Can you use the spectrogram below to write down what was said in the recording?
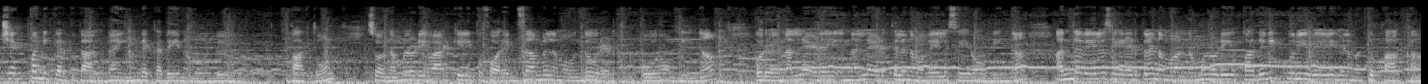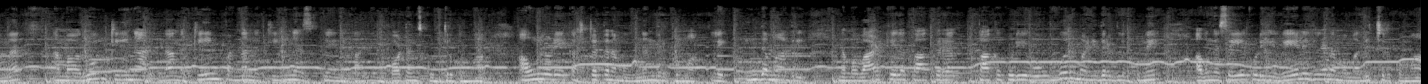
செக் பண்ணிக்கிறதுக்காக தான் இந்த கதையை நம்ம வந்து பார்த்தோம் ஸோ நம்மளுடைய வாழ்க்கையில் இப்போ ஃபார் எக்ஸாம்பிள் நம்ம வந்து ஒரு இடத்துக்கு போகிறோம் அப்படின்னா ஒரு நல்ல இட நல்ல இடத்துல நம்ம வேலை செய்கிறோம் அப்படின்னா அந்த வேலை செய்கிற இடத்துல நம்ம நம்மளுடைய பதவிக்குரிய வேலைகளை மட்டும் பார்க்காம நம்ம ரூம் க்ளீனாக இருக்குன்னா அந்த க்ளீன் பண்ண அந்த க்ளீனர்ஸ்க்கு எனக்கு அது இம்பார்ட்டன்ஸ் கொடுத்துருக்கோமா? அவங்களுடைய கஷ்டத்தை நம்ம உணர்ந்திருக்குமா? லைக் இந்த மாதிரி நம்ம வாழ்க்கையில் பார்க்குற பார்க்கக்கூடிய ஒவ்வொரு மனிதர்களுக்குமே அவங்க செய்யக்கூடிய வேலைகளை நம்ம மதிச்சிருக்கோமா?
